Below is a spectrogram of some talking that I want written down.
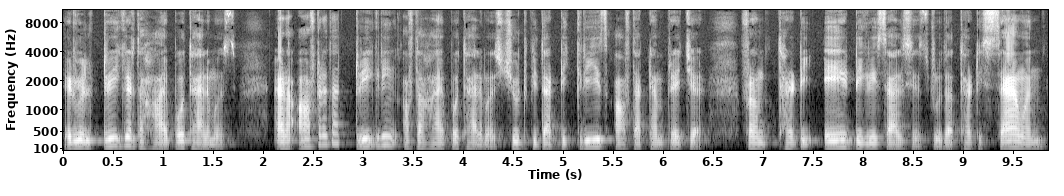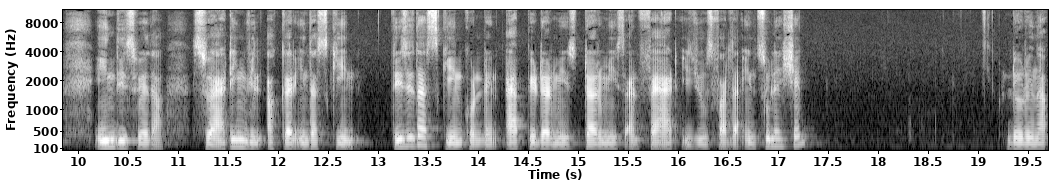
It will trigger the hypothalamus. And after the triggering of the hypothalamus should be the decrease of the temperature from 38 degrees celsius to the 37 in this way the sweating will occur in the skin. This is the skin contain epidermis dermis and fat is used for the insulation during the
